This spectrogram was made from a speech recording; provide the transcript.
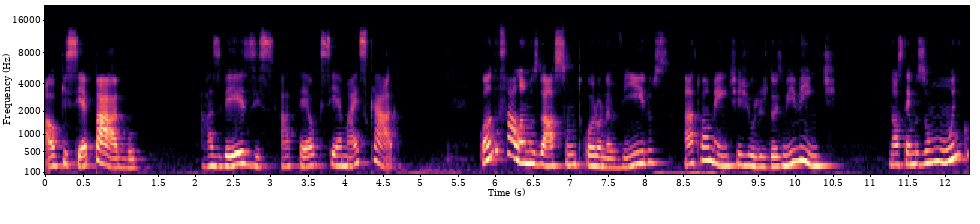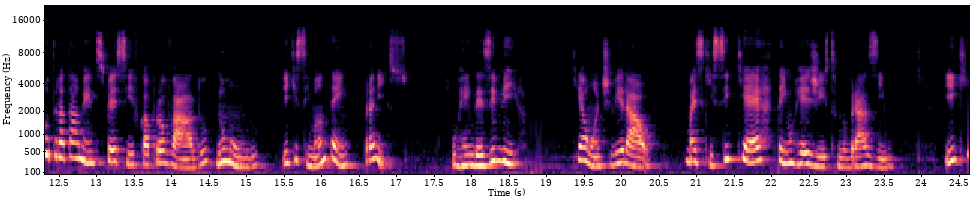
ao que se é pago, às vezes até o que se é mais caro. Quando falamos do assunto coronavírus, atualmente julho de 2020, nós temos um único tratamento específico aprovado no mundo e que se mantém para isso: o Remdesivir que é um antiviral, mas que sequer tem um registro no Brasil, e que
